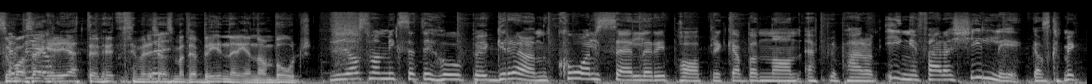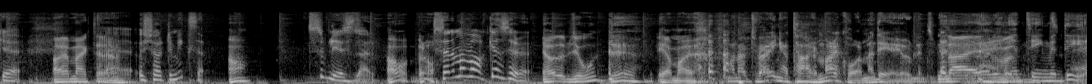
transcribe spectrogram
Som var säkert jättenyttigt, men det känns som att jag brinner inombords. Det är jag som har mixat ihop grönkål, selleri, paprika, banan, äpple, päron, ingefära, chili ganska mycket Ja, jag märkte det. eh, och kört i mixen. Ja, Så blir det sådär. ja bra. Sen är man vaken ser du. Ja, jo, det är man ju. Man har tyvärr inga tarmar kvar, men det är ju inte mycket. Det Nej, ingenting med det.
